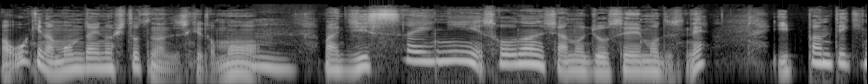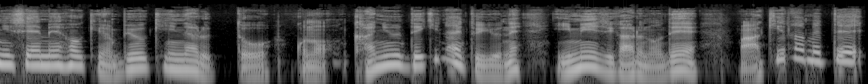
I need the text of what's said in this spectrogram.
まあ、大きな問題の一つなんですけども、まあ、実際に相談者の女性もですね、一般的に生命保険は病気になると、この加入できないというね、イメージがあるので、まあ、諦めて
